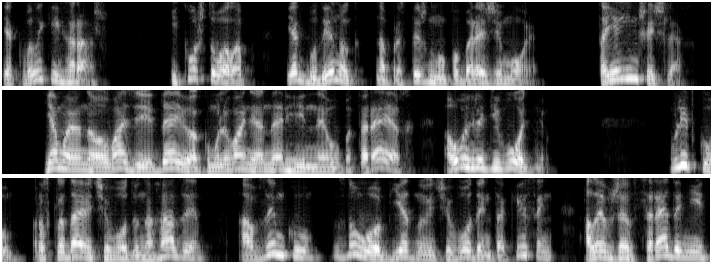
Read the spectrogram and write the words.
як великий гараж і коштувала б як будинок на престижному побережжі моря. Та є інший шлях. Я маю на увазі ідею акумулювання енергії не у батареях, а у вигляді водню. Влітку розкладаючи воду на гази, а взимку знову об'єднуючи водень та кисень, але вже всередині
